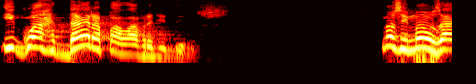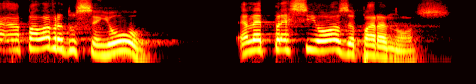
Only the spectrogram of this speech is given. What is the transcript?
e guardar a palavra de Deus. Meus irmãos, a, a palavra do Senhor, ela é preciosa para nós.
